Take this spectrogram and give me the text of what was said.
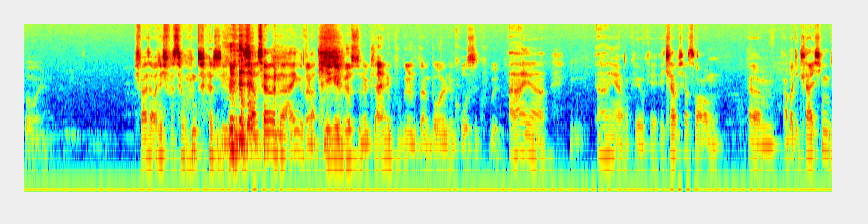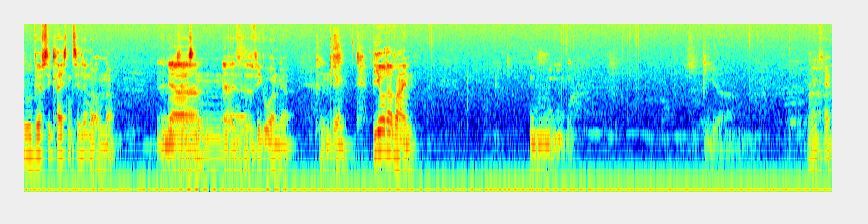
Bowlen. Ich weiß auch nicht, was der Unterschied ist. Ich habe es ja nur Beim eingefragt. Kegeln wirst du eine kleine Kugel und beim Bowlen eine große Kugel. Ah ja. Ah ja, okay, okay. Ich glaube, ich habe so Augen. Ähm, aber die gleichen, du wirfst die gleichen Zylinder um, ne? Die Ja, gleichen ja, äh, diese Figuren, ja. Pins. Okay. Bier oder Wein? Uh. Bier. Okay.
